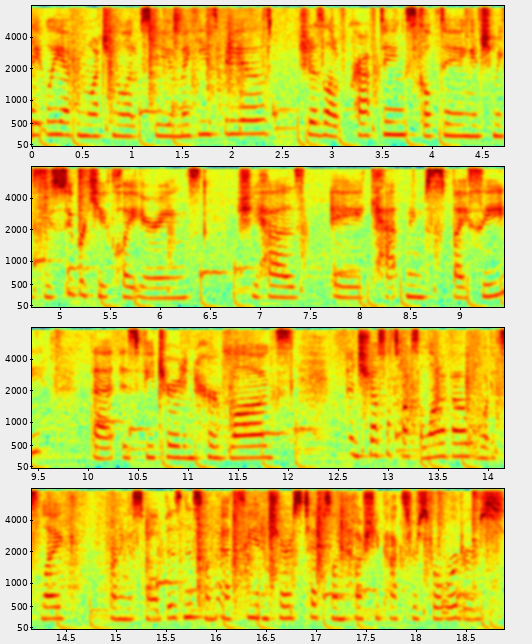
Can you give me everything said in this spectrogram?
Lately, I've been watching a lot of Studio Meggy's videos. She does a lot of crafting, sculpting, and she makes these super cute clay earrings. She has a cat named Spicy that is featured in her vlogs, and she also talks a lot about what it's like running a small business on Etsy and shares tips on how she packs her store orders.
